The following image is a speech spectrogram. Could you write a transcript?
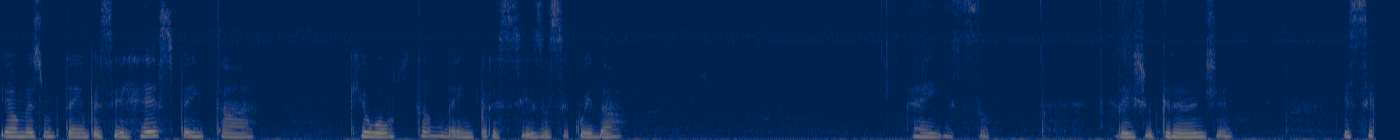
e ao mesmo tempo esse respeitar que o outro também precisa se cuidar. É isso. Beijo grande e se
